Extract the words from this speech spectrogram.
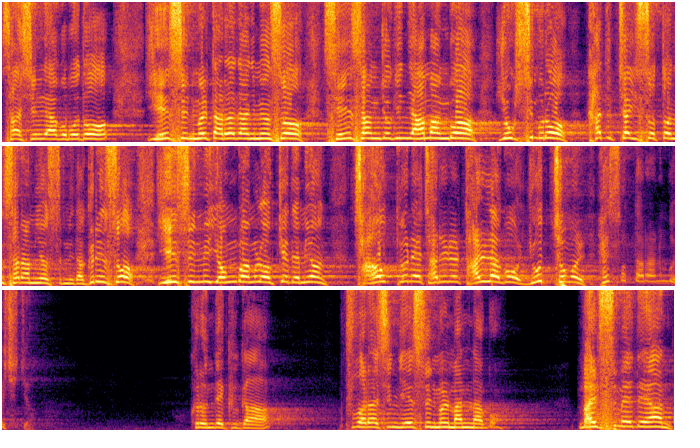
사실 야고보도 예수님을 따라다니면서 세상적인 야망과 욕심으로 가득 차 있었던 사람이었습니다. 그래서 예수님의 영광을 얻게 되면 좌우편의 자리를 달라고 요청을 했었다라는 것이죠. 그런데 그가 부활하신 예수님을 만나고 말씀에 대한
